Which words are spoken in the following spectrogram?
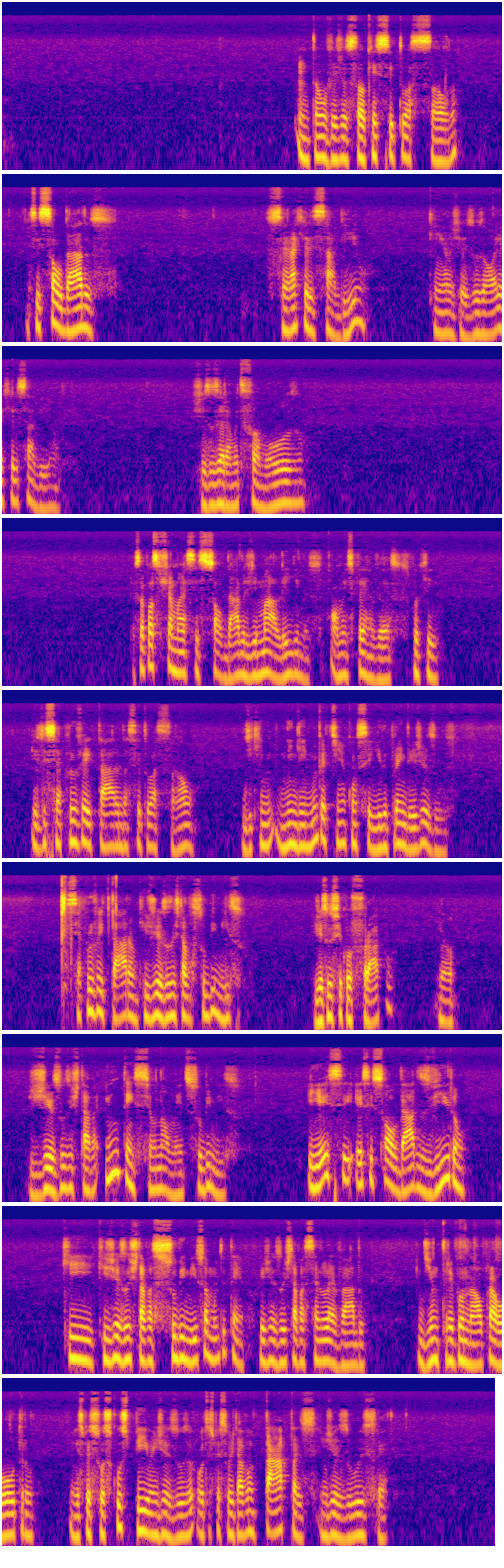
Então veja só que situação, né? Esses soldados, será que eles sabiam quem era Jesus, olha que eles sabiam. Jesus era muito famoso. Eu só posso chamar esses soldados de malignos, homens perversos, porque eles se aproveitaram da situação de que ninguém nunca tinha conseguido prender Jesus. Se aproveitaram que Jesus estava submisso. Jesus ficou fraco? Não. Jesus estava intencionalmente submisso. E esse, esses soldados viram que, que Jesus estava submisso há muito tempo, porque Jesus estava sendo levado de um tribunal para outro, e as pessoas cuspiam em Jesus, outras pessoas davam tapas em Jesus, certo?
